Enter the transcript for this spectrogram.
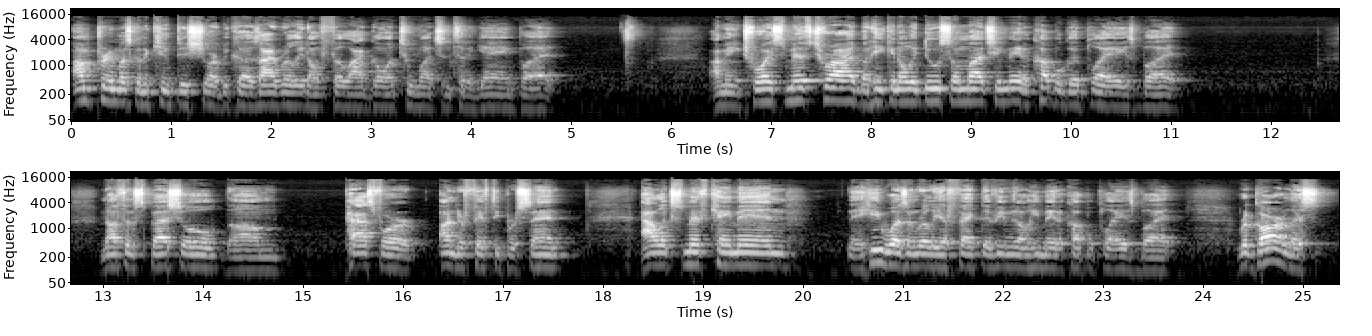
I'm pretty much going to keep this short because I really don't feel like going too much into the game, but I mean, Troy Smith tried, but he can only do so much. He made a couple good plays, but nothing special. Um, passed for under 50%. Alex Smith came in. He wasn't really effective, even though he made a couple plays. But regardless,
